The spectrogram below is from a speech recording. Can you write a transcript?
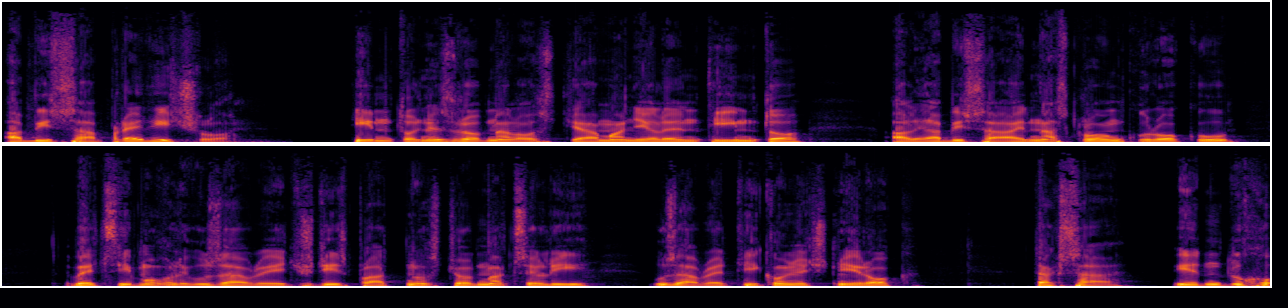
aby sa predišlo týmto nezrovnalostiam a nielen týmto, ale aby sa aj na sklonku roku veci mohli uzavrieť vždy s platnosťou na celý uzavretý konečný rok, tak sa jednoducho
